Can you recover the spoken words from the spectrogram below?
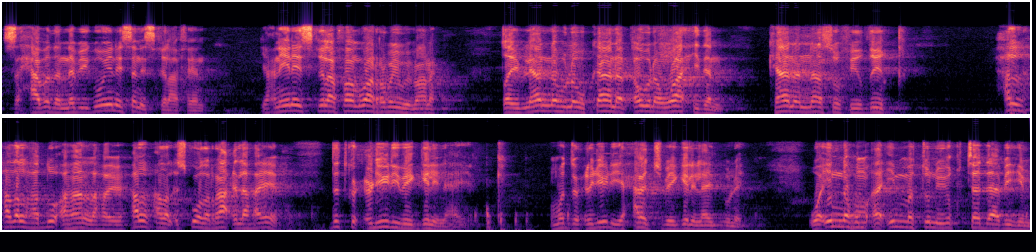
saxaabada nebigu inaysan iskhilaafeen. Yacni inay iskhilaafaan waan rabay wey macnaha. Ayib liannahu low kaana qowlan waaxidan kaana annaasu fii diiq. Hal hadal hadduu ahaan lahayo hal hadal isku wada raaci lahaayeen dadku cidhiidhi bay geli lahaayeen. Ummaddu cidhiidhi iyo xaraj bay geli lahayd buu leeyay wa inahum a'immatun yuqtadaa bihim.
